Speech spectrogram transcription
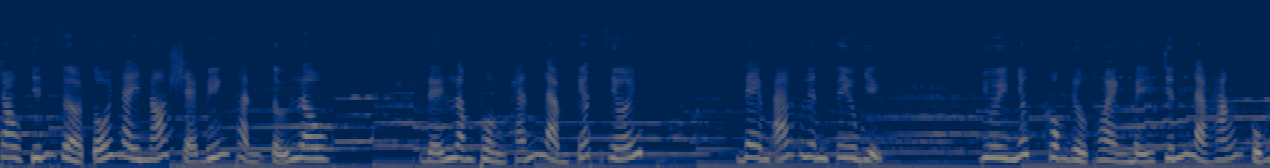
Sau 9 giờ tối nay nó sẽ biến thành tử lâu. Để Lâm Thuần Khánh làm kết giới, Đem ác linh tiêu diệt. Duy nhất không được hoàn mỹ chính là hắn cũng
